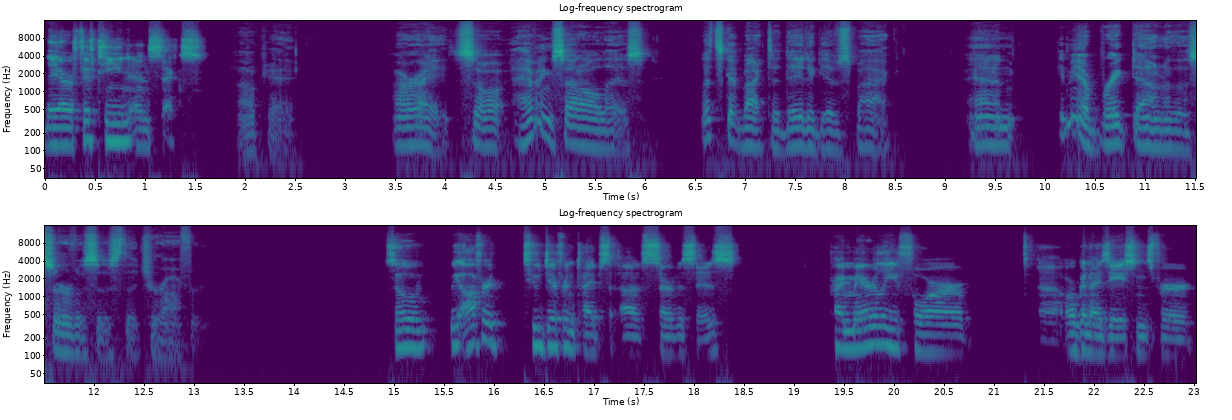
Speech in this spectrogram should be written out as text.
They are fifteen and six. Okay. All right. So, having said all this, let's get back to Data Gives Back. And Give me a breakdown of the services that you're offering. So, we offer two different types of services, primarily for uh, organizations, for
